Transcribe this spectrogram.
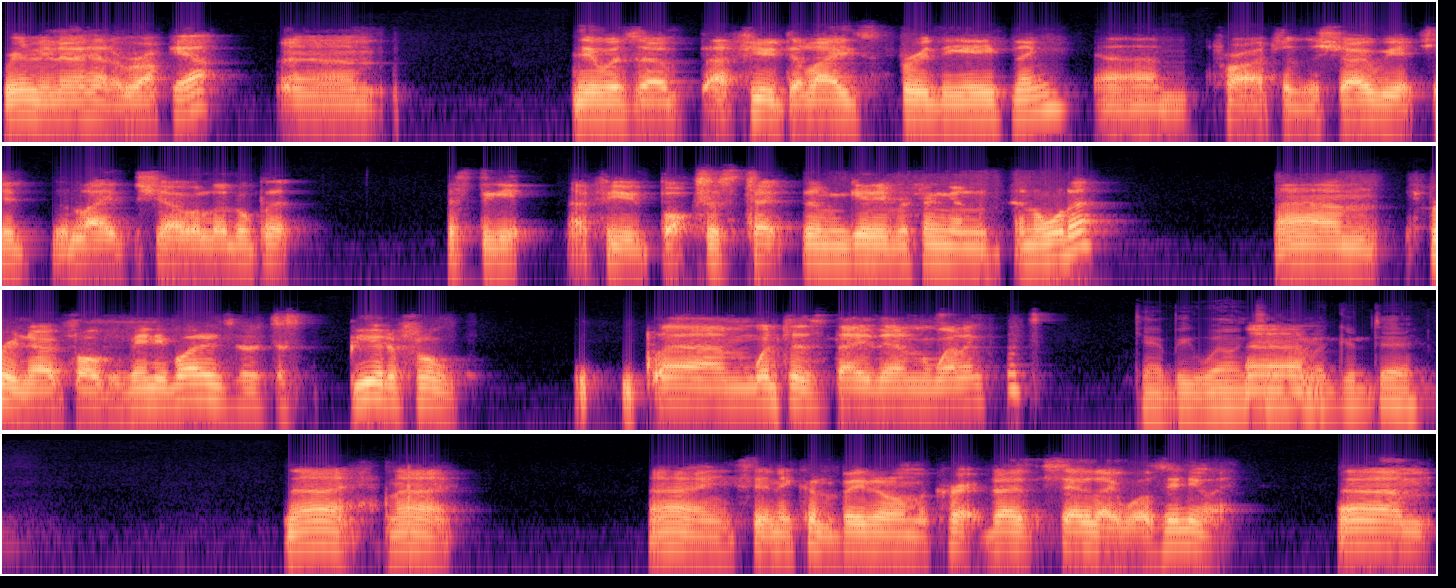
really know how to rock out. Um, there was a, a few delays through the evening um, prior to the show. We actually delayed the show a little bit just to get a few boxes ticked and get everything in, in order. Um, through no fault of anybody's. It was just beautiful um, winter's day there in Wellington. Can't be Wellington um, on a good day. No, no. No, you certainly couldn't beat it on the crap day that Saturday was anyway. Um,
